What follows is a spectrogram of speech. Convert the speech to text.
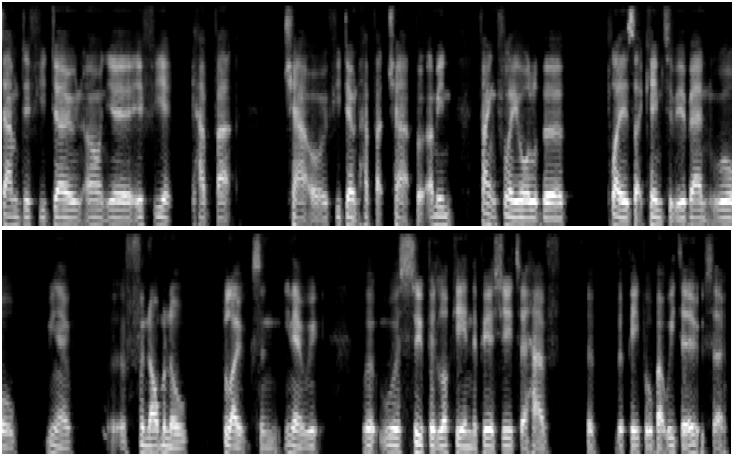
damned if you don't, aren't you? If you have that chat or if you don't have that chat. But I mean, thankfully, all of the players that came to the event were all, you know, uh, phenomenal blokes, and you know, we we're, we're super lucky in the PSU to have the the people that we do. So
